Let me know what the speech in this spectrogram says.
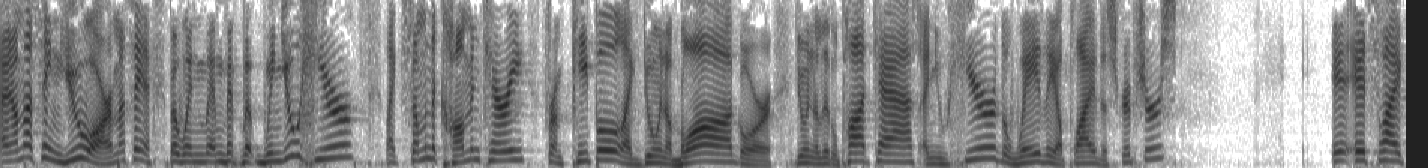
And I'm not saying you are, I'm not saying, but when, when, but when you hear like some of the commentary from people like doing a blog or doing a little podcast and you hear the way they apply the scriptures, it, it's like,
